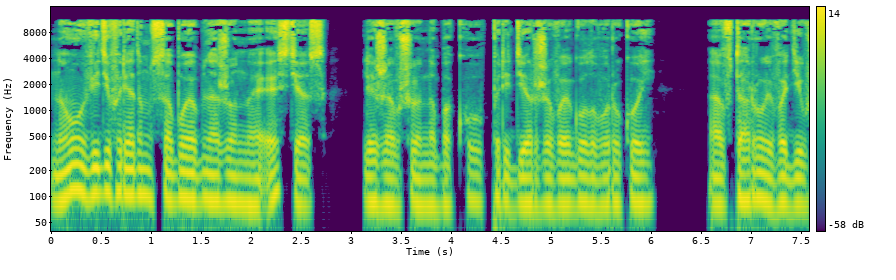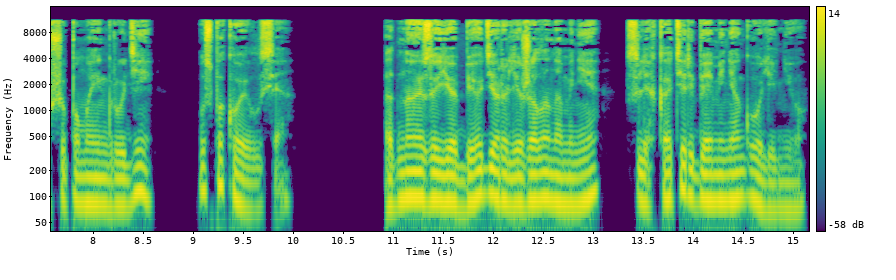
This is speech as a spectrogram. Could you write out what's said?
Но, увидев рядом с собой обнаженную Эстиас, лежавшую на боку, придерживая голову рукой, а второй, водивший по моей груди, успокоился. Одно из ее бедер лежало на мне, слегка теребя меня голенью.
